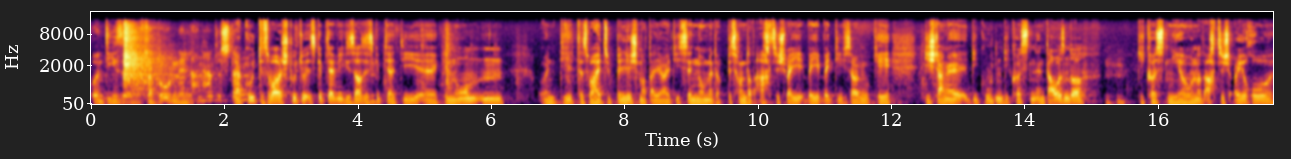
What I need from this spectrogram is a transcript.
Und diese verbogenen Ja Langhantelstangen? gut, das war ein Studio. Es gibt ja, wie gesagt, es gibt ja die äh, genormten und die, das war halt so Billigmaterial. Die sind nur mit bis 180, weil, weil, weil die sagen, okay, die Stange, die guten, die kosten ein Tausender. Die kosten hier 180 Euro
